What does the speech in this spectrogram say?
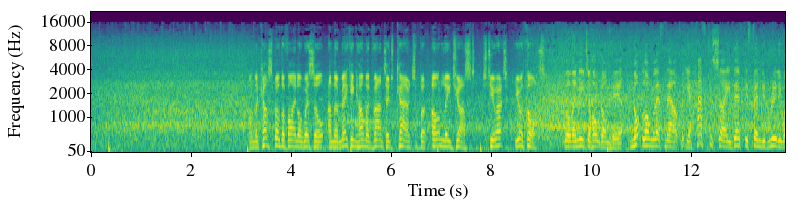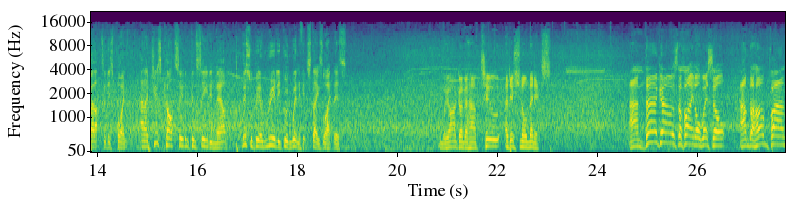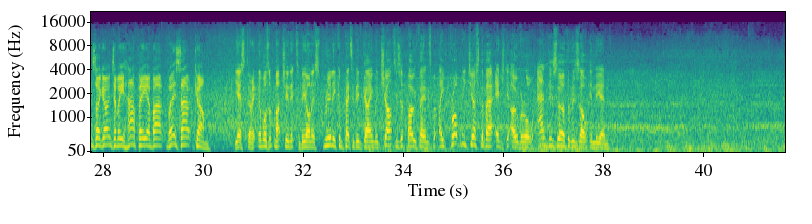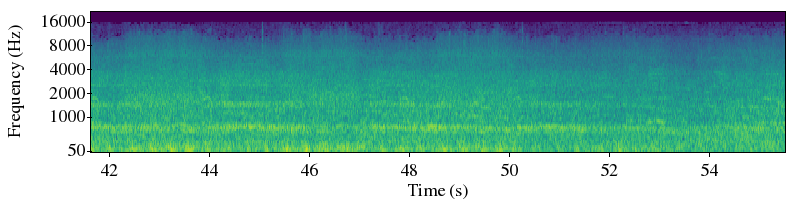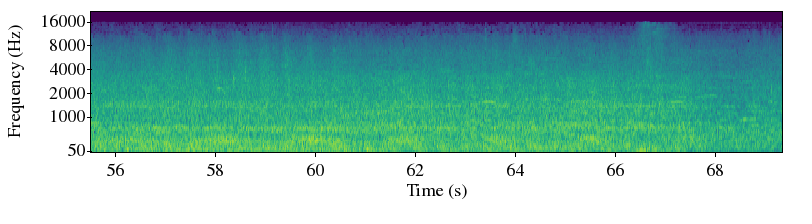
On the cusp of the final whistle, and they're making home advantage count, but only just. Stuart, your thoughts? Well, they need to hold on here. Not long left now, but you have to say they've defended really well up to this point, and I just can't see them conceding now. This will be a really good win if it stays like this. And we are going to have two additional minutes. And there goes the final whistle, and the home fans are going to be happy about this outcome. Yes, Derek, there wasn't much in it, to be honest. Really competitive game with chances at both ends, but they probably just about edged it overall and deserved the result in the end.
